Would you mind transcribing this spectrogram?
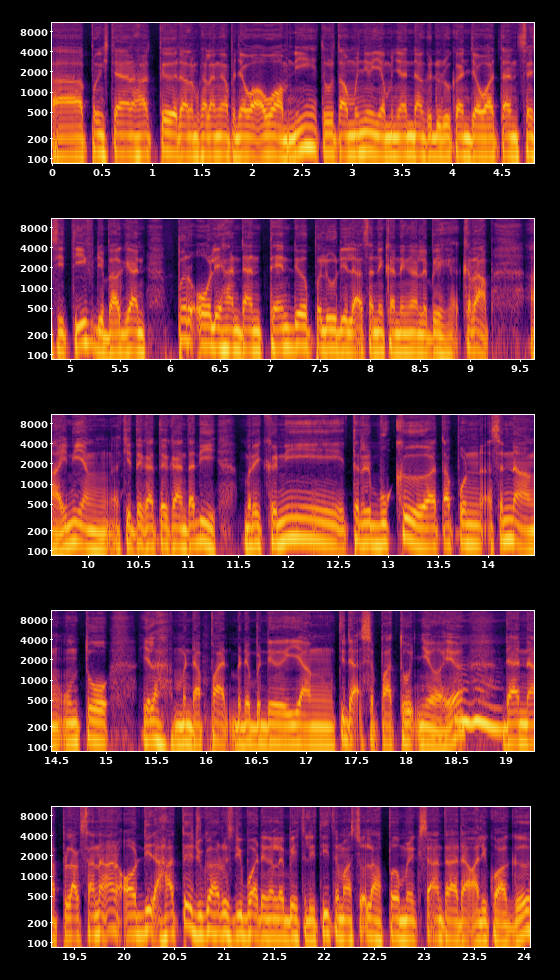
uh, pengisytiharan harta dalam kalangan penjawat awam ni terutamanya yang menyandang kedudukan jawatan sensitif di bahagian perolehan dan tender perlu dilaksanakan dengan lebih kerap. Uh, ini yang kita katakan tadi mereka ni terbuka ataupun senang untuk ialah mendapat benda-benda yang tidak sepatutnya ya mm-hmm. dan uh, pelaksanaan audit harta juga harus dibuat dengan lebih teliti termasuklah pemeriksaan terhadap ahli keluarga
